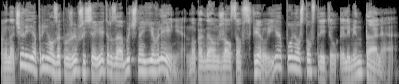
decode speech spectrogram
Вначале я принял закружившийся ветер за обычное явление, но когда он сжался в сферу, я понял, что встретил элементаля.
